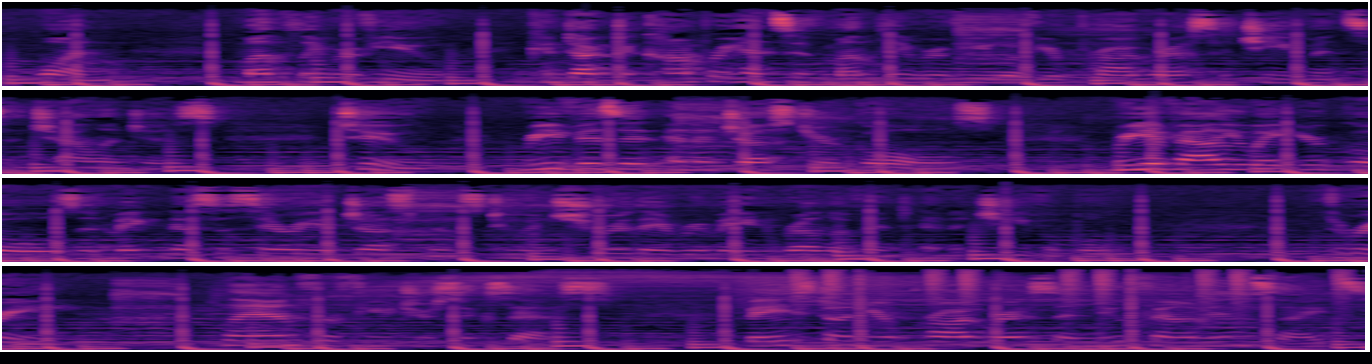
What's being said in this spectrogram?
1. Monthly review. Conduct a comprehensive monthly review of your progress, achievements, and challenges. 2. Revisit and adjust your goals. Reevaluate your goals and make necessary adjustments to ensure they remain relevant and achievable. 3. Plan for future success. Based on your progress and newfound insights,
